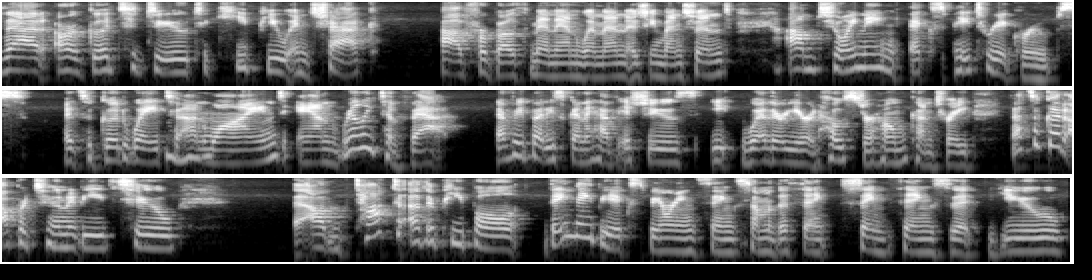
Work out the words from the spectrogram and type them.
that are good to do to keep you in check uh, for both men and women, as you mentioned. Um, joining expatriate groups. It's a good way to mm-hmm. unwind and really to vet everybody's going to have issues, whether you're at host or home country. That's a good opportunity to um, talk to other people. They may be experiencing some of the th- same things that you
